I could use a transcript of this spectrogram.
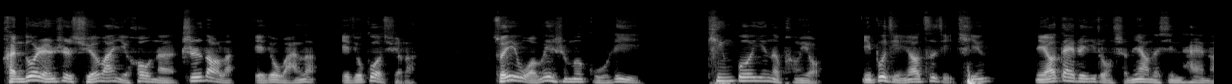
很多人是学完以后呢，知道了也就完了，也就过去了。所以我为什么鼓励听播音的朋友，你不仅要自己听，你要带着一种什么样的心态呢？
